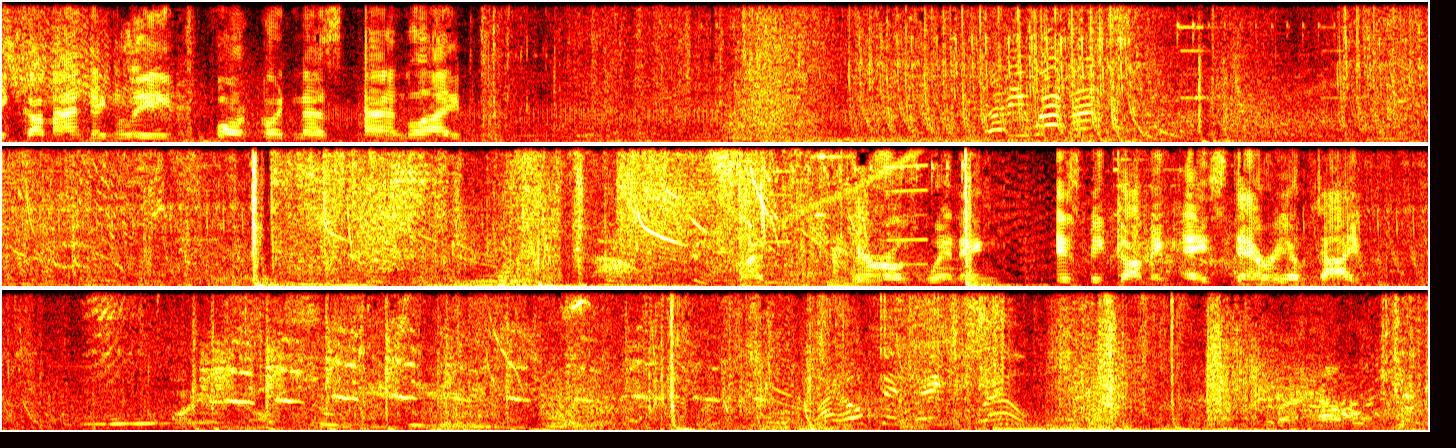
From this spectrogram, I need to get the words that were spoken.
A commanding lead for goodness and light. Ready weapons! Heroes winning is becoming a stereotype. I am not so easily lead. I hope they take you well. Could I have a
